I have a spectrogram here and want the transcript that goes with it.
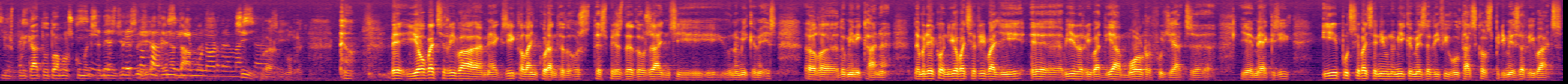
sí, d'explicar a tothom els començaments sí, i després no cal que seguim un ordre massa... Sí, va, sí. Bé, jo vaig arribar a Mèxic l'any 42, després de dos anys i una mica més, a la Dominicana. De manera que quan jo vaig arribar allí, eh, havien arribat ja molts refugiats eh, a Mèxic i potser vaig tenir una mica més de dificultats que els primers arribats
